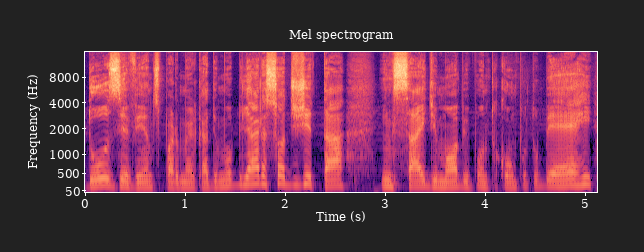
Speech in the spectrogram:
12 eventos para o mercado imobiliário. É só digitar insidemob.com.br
